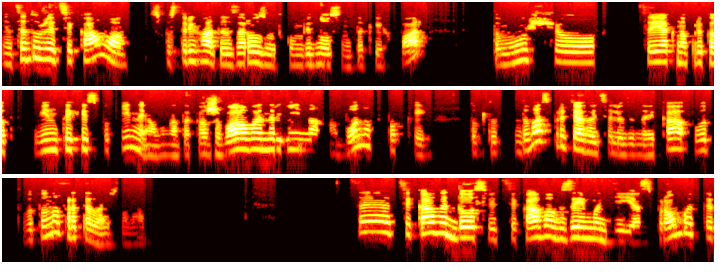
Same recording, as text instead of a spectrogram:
І це дуже цікаво спостерігати за розвитком відносин таких пар, тому що це як, наприклад, він тихий, спокійний, а вона така жвава, енергійна, або навпаки. Тобто до вас притягується людина, яка от, от вона протилежна вам. Це цікавий досвід, цікава взаємодія. Спробуйте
